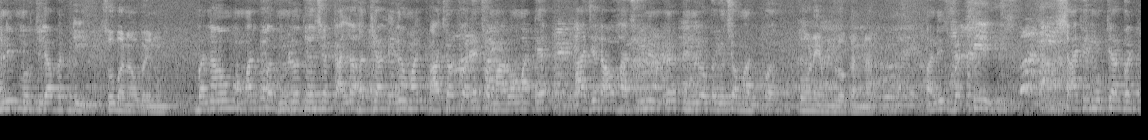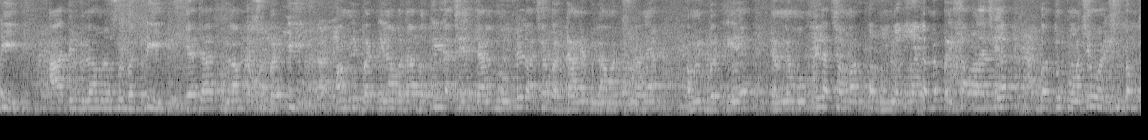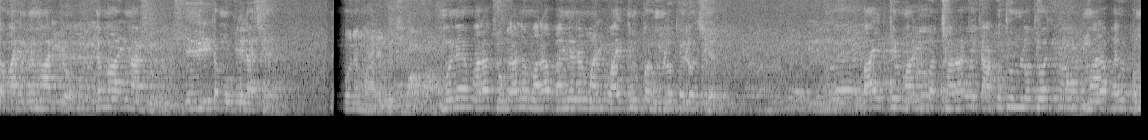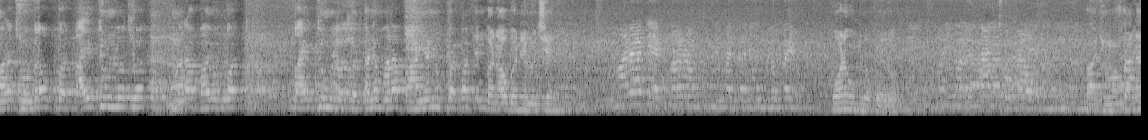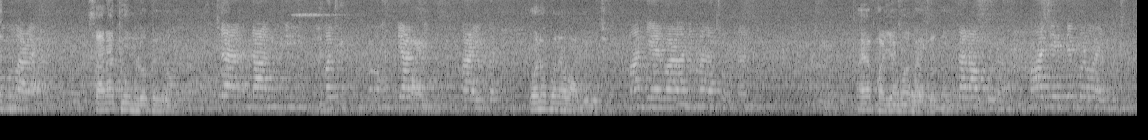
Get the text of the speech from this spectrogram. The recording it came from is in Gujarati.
Anil Murtija Bhatti, શું બનાવ બન્યું બનાવ અમારી ઉપર હુમલો થયો છે. કાલે હથિયાર લઈને અમારી પાછળ ફરે છે મારવા માટે. આજે દાવ હાંસવીને અમે હુમલો કર્યો છે અમારી ઉપર. કોણે હુમલો કરનાર? અનિશ ભટ્ટી સાજિદ મુખ્તાર ભટ્ટી આદિલ ગુલામ રસુલ ભટ્ટી એજાજ ગુલામ રસુલ ભટ્ટી અમિત ભટ્ટીના બધા ભત્રીજા છે. તેણે મોકલેલા છે બધાને ગુલામ રસુલ અને અમિત ભટ્ટીએ એમને મોકલેલા છે અમારા ઉપર હુમલો. કરો તમે પૈસાવાળા છે બધું પહોંચી વળીશું. તમે તમારે અમે મારી લો. એટલે મારી નાખ્યું એવી રીતે મોકલેલા છે. કોને મારેલું છે? મને મારા છોકરાને મારા ભાઈને અને મારી વાઈફની ઉપર હુમલો થયેલો છે. પાઇપથી મારી ઉપર છરાથી ચાકુથી હુમલો થયો મારા ભાઈ મારા છોકરા ઉપર પાઇપથી હુમલો થયો મારા ભાઈ ઉપર પાઇપથી હુમલો થયો અને મારા ભાઈની ઉપર પણ બનાવ બનેલું છે? મારા ઘેર પર બધાને હુમલો કર્યો. કોણે હુમલો કર્યો? મારી નણંદના છોકરાઓ. બાજુમાં શાના- વાળા હુમલો કર્યો. દાનથી હત્યારથી ભાઈ પર કોને કોને વાગેલું છે? મારા ઘેરવાળાને મારા છોકરાની. કયા ફળિયામાં રહો છો? તમે તળાવપુરા માં જે રીતે પણ વાગ્યું છે.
